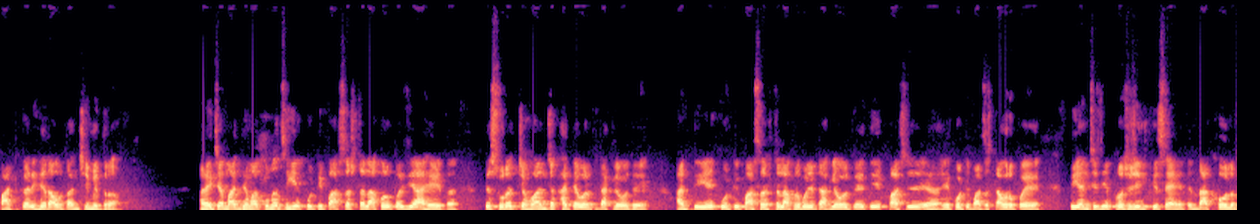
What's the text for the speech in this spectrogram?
पाटकर हे राऊतांचे मित्र. आणि याच्या माध्यमातूनच एक कोटी पासष्ट लाख रुपये जे आहेत ते सूरज चव्हाणच्या खात्यावरती टाकले होते. आणि ती एक कोटी पासष्ट लाख रुपये जे टाकले होते ते एक पाचशे एक कोटी पासष्ट लाख रुपये ती यांची जी प्रोसेसिंग फीस आहे ते दाखवलं.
